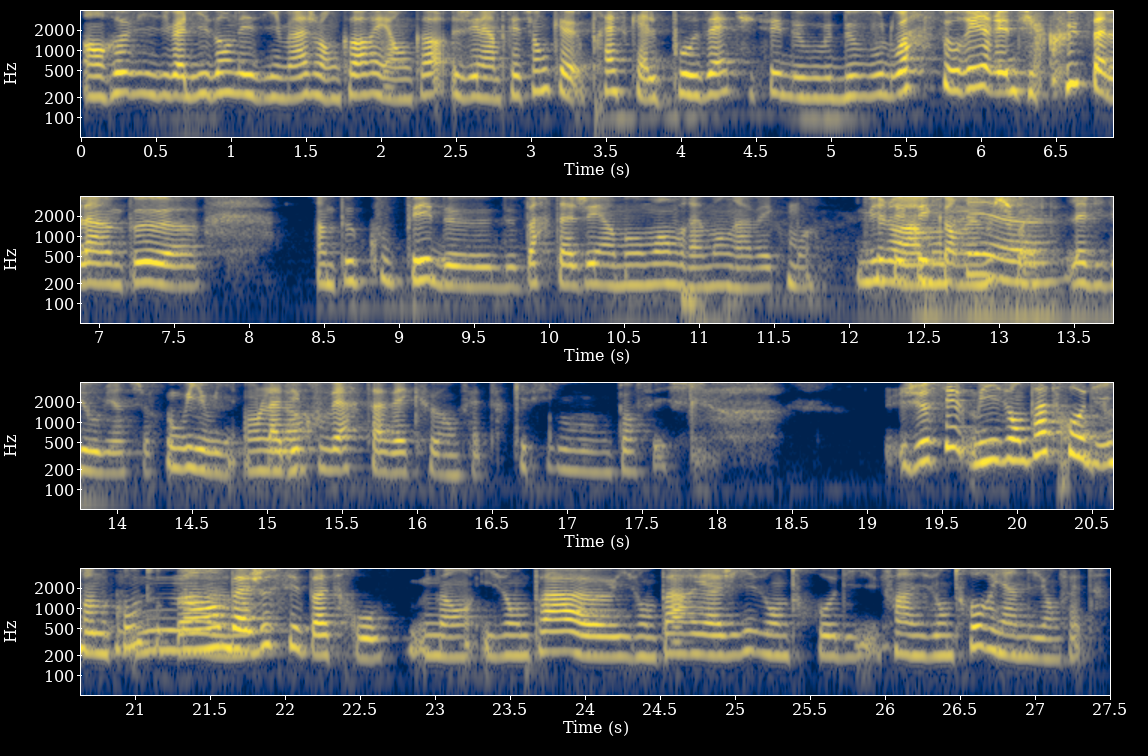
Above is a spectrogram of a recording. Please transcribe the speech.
en revisualisant les images encore et encore, j'ai l'impression que presque elle posait, tu sais, de, de vouloir sourire et du coup, ça l'a un peu, euh, un peu coupé de, de partager un moment vraiment avec moi. Mais c'était quand même euh, chouette. la vidéo, bien sûr. Oui, oui, on l'a découverte avec eux en fait. Qu'est-ce qu'ils ont pensé? Je sais, mais ils ont pas trop Ils dit. se rendent compte ou Non, pas bah je sais pas trop. Non, ils ont pas, euh, ils ont pas réagi, ils ont trop dit. Enfin, ils ont trop rien dit en fait.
